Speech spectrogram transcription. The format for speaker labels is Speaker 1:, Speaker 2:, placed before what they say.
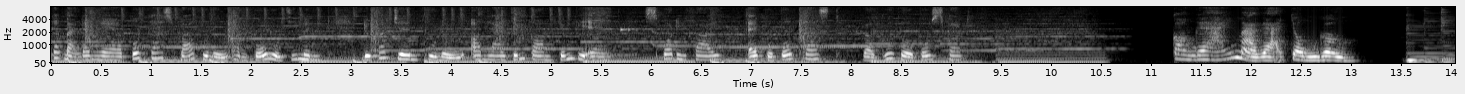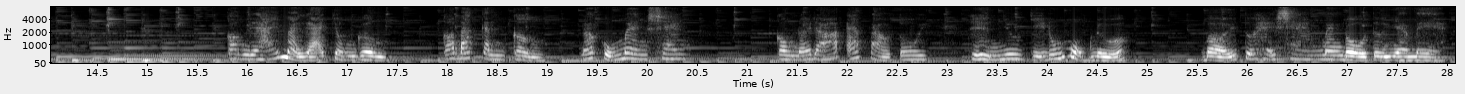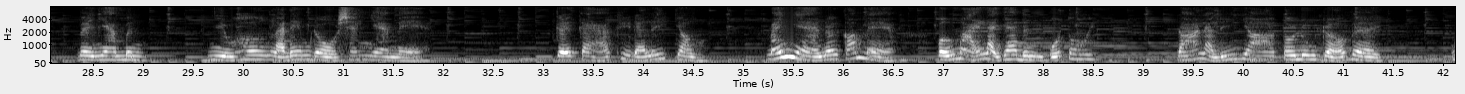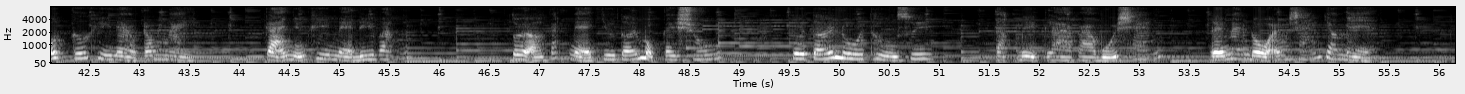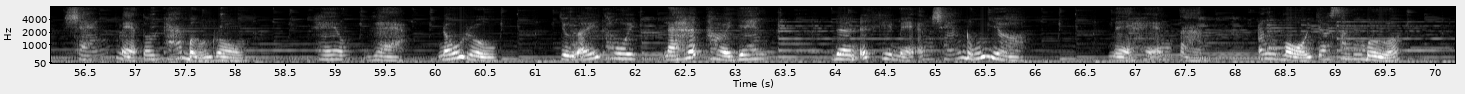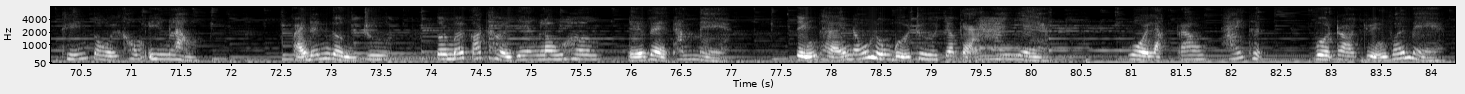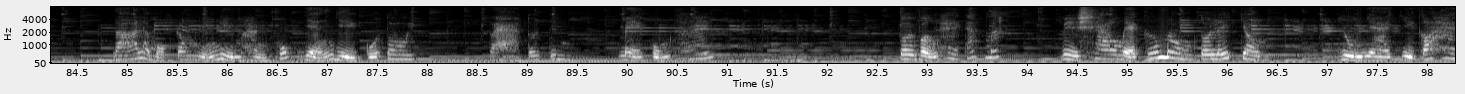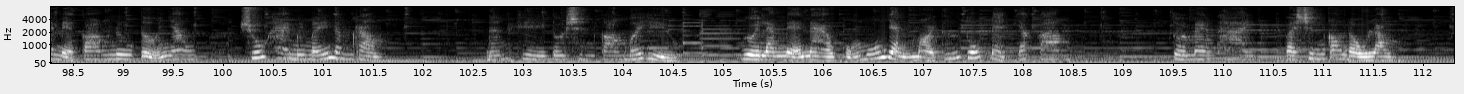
Speaker 1: Các bạn đang nghe podcast báo phụ nữ thành phố Hồ Chí Minh được phát trên phụ nữ online.com.vn, Spotify, Apple Podcast và Google Podcast.
Speaker 2: Con gái mà gả chồng gần. Con gái mà gả chồng gần Có bác canh cần Nó cũng mang sang. Câu nói đó áp vào tôi Thì hình như chỉ đúng một nửa. Bởi tôi hay sang mang đồ từ nhà mẹ Về nhà mình nhiều hơn là đem đồ sang nhà mẹ. Kể cả khi đã lấy chồng, mái nhà nơi có mẹ vẫn mãi là gia đình của tôi. Đó là lý do tôi luôn trở về bất cứ khi nào trong ngày, cả những khi mẹ đi vắng. Tôi ở cách mẹ chưa tới một cây số. Tôi tới lui thường xuyên, đặc biệt là vào buổi sáng, để mang đồ ăn sáng cho mẹ. Sáng mẹ tôi khá bận rộn heo, gà, nấu rượu. Chừng ấy thôi là hết thời gian, nên ít khi mẹ ăn sáng đúng giờ. Mẹ hay ăn tạm, ăn vội cho xong bữa, khiến tôi không yên lòng. Phải đến gần trưa, tôi mới có thời gian lâu hơn để về thăm mẹ. Tiện thể nấu luôn bữa trưa cho cả hai nhà. Ngồi lặt rau, thái thịt, vừa trò chuyện với mẹ. Đó là một trong những niềm hạnh phúc giản dị của tôi và tôi tin mẹ cũng thế. Tôi vẫn hay thắc mắc vì sao mẹ cứ mong tôi lấy chồng, dù nhà chỉ có hai mẹ con nương tựa nhau suốt hai mươi mấy năm ròng. Đến khi tôi sinh con mới hiểu, người làm mẹ nào cũng muốn dành mọi thứ tốt đẹp cho con. Tôi mang thai và sinh con đầu lòng,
